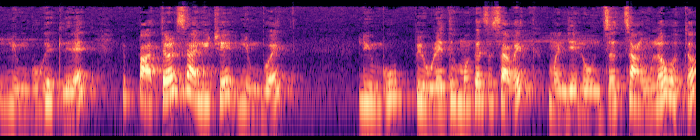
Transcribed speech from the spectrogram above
लिंबू घेतलेले आहेत. हे पातळ सालीचे लिंबू आहेत. लिंबू पिवळे धमकच असावेत म्हणजे लोणचं चांगलं होतं.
